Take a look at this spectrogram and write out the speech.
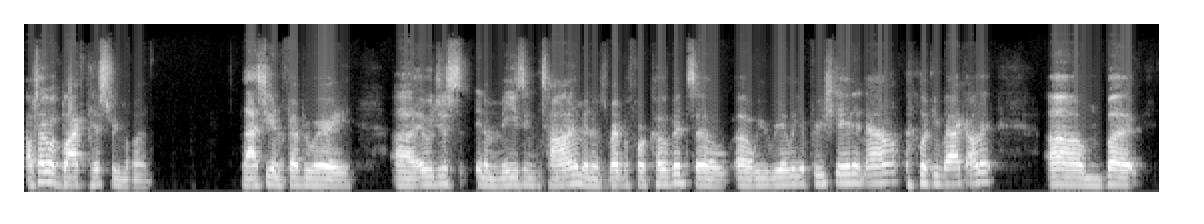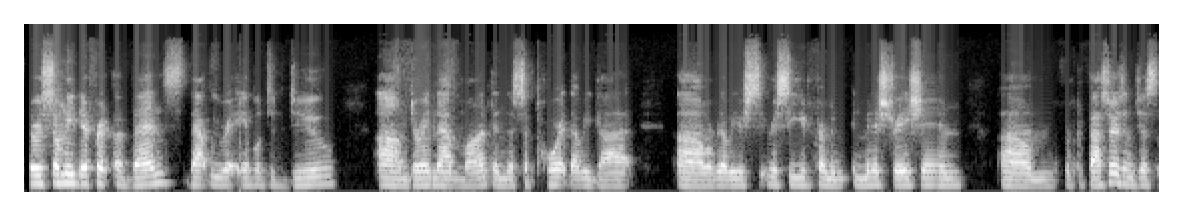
I'll talk about Black History Month. Last year in February, uh, it was just an amazing time, and it was right before COVID, so uh, we really appreciate it now, looking back on it. Um, but there were so many different events that we were able to do um, during that month, and the support that we got um, that we received from administration, um, from professors, and just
